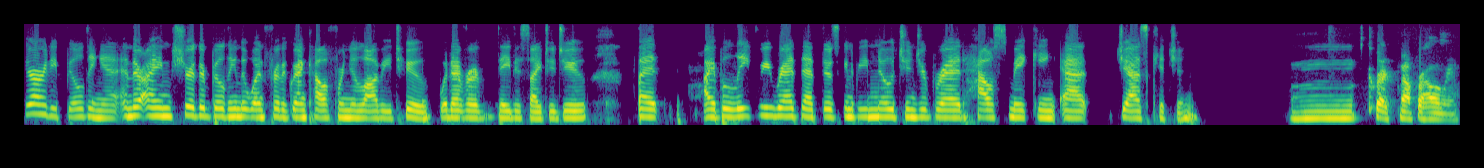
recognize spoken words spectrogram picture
they're already building it, and they're I'm sure they're building the one for the Grand Californian lobby too, whatever they decide to do. But I believe we read that there's going to be no gingerbread house making at Jazz Kitchen. mm, correct. Not for Halloween.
